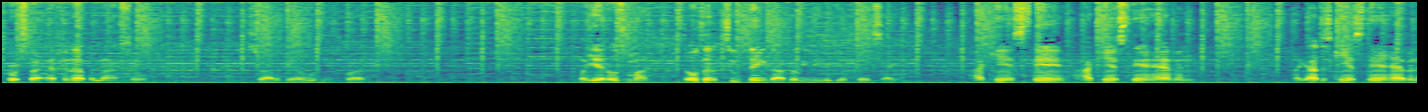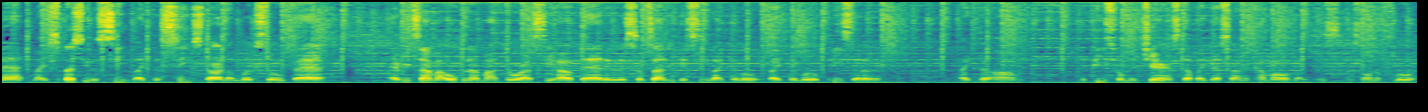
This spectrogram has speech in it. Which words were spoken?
throat start effing up a lot. So just try to bear with me. But but yeah, those are my those are the two things I really need to get fixed. Like I can't stand I can't stand having like I just can't stand having that. Like especially the seat, like the seat starting to look so bad. Every time I open up my door, I see how bad it is. Sometimes you can see like the little, like the little piece that a, like the um, the piece from the chair and stuff like that starting to come off. Like it's, it's on the floor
